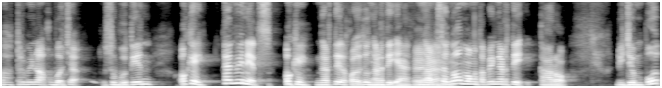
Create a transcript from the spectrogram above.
Oh, terminal aku baca sebutin. Oke, 10 minutes. Oke, ngerti lah kalau itu ngerti ya. Nggak Yeah. bisa ngomong tapi ngerti. Taruh. Dijemput.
